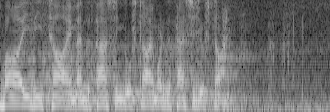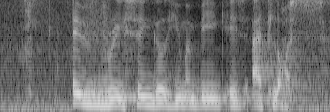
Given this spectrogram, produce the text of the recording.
by the time and the passing of time or the passage of time, every single human being is at loss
